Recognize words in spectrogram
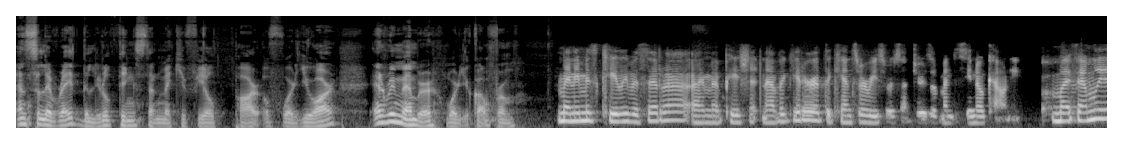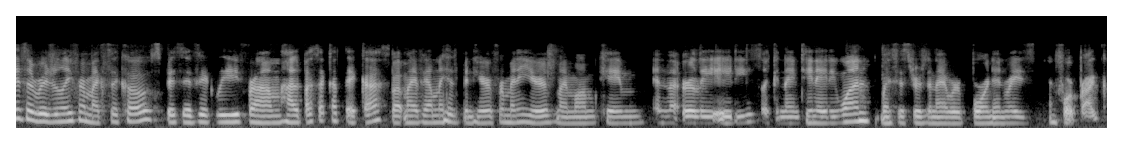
and celebrate the little things that make you feel part of where you are and remember where you come from. My name is Kaylee Becerra. I'm a patient navigator at the Cancer Resource Centers of Mendocino County. My family is originally from Mexico, specifically from Jalpa, Zacatecas, but my family has been here for many years. My mom came in the early 80s, like in 1981. My sisters and I were born and raised in Fort Bragg.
